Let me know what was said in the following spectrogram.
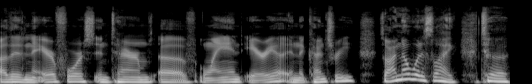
other than the Air Force in terms of land area in the country. So I know what it's like to,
